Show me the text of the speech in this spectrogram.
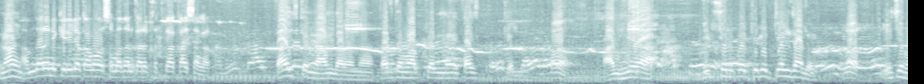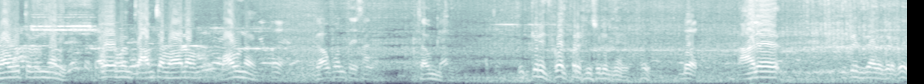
नाही. आमदारांनी केलेल्या कामावर समाधानकारक आहेत का? काय सांगा काहीच केलं नाही आमदारांना. कर्जमाफ केलं नाही काहीच केलं नाही. हा. आणि हे दीडशे रुपये किलो तेल झालं. याचे भाव उतरून झाले. सोयाबीनचा आमच्या भावाला भाव नाही. गाव कोणतं आहे सांगा. चावणीचे शेतकरीच कोण प्रश्न सुटत नाही. होय. बर. आलं तिकडेच गावाकडे होय.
